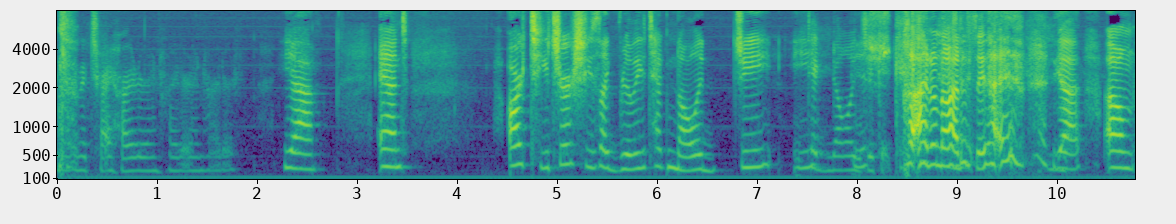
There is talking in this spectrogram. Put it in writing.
I'm going to try harder and harder and harder. Yeah. And our teacher, she's like really technology Technologic. I don't know how to say that. yeah. Um,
